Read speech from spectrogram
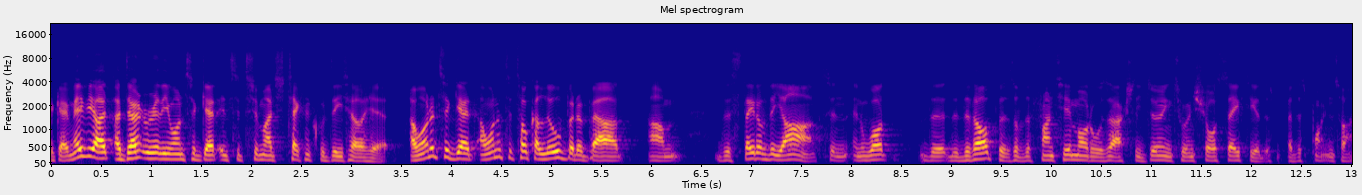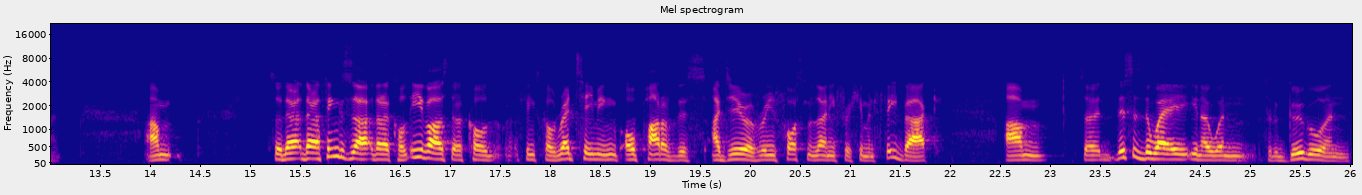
okay, maybe I, I, don't really want to get into too much technical detail here. I wanted to get, I wanted to talk a little bit about um, the state of the art and, and what the, the, developers of the frontier models are actually doing to ensure safety at this, at this point in time. Um, so there, there are things uh, that are called evals, there are called things called red teaming, all part of this idea of reinforcement learning through human feedback. Um, so this is the way, you know, when sort of Google and,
